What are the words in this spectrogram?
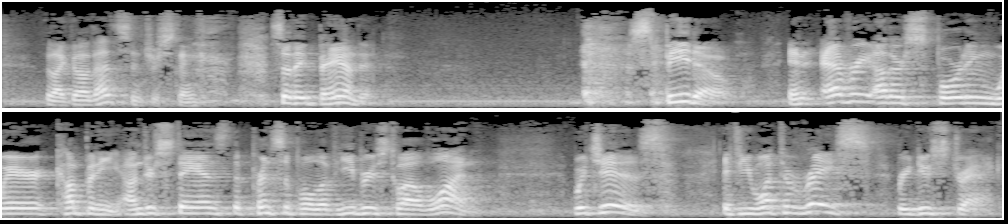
They're like, oh, that's interesting. so they banned it. Speedo and every other sporting wear company understands the principle of Hebrews 12:1, which is if you want to race, reduce drag.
